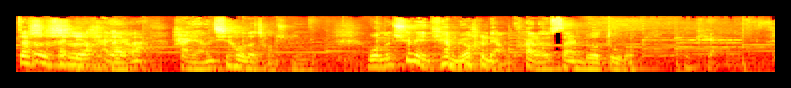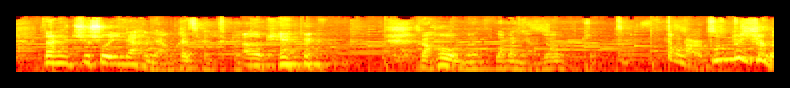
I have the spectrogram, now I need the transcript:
但是就是海洋海洋气候的长春。我们去那天没有很凉快了，三十多度但是据说应该很凉快才对。OK，然后我们老板娘就说到哪儿这么热，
